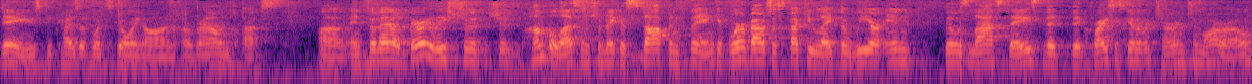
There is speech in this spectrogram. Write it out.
days because of what's going on around us. Um, and so that at very least should, should humble us and should make us stop and think. If we're about to speculate that we are in those last days, that, that Christ is going to return tomorrow,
